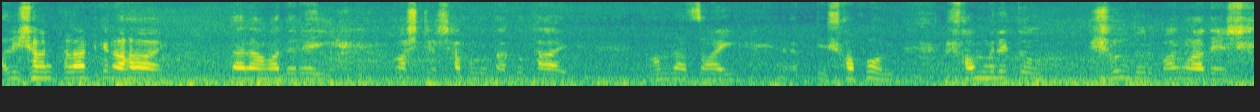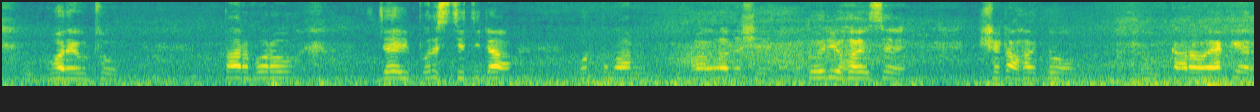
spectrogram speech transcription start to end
আলিশান ফ্ল্যাট কেনা হয়, তাহলে আমাদের এই কষ্টের সফলতা কোথায়? আমরা চাই একটি সফল সম্মিলিত সুন্দর বাংলাদেশ গড়ে উঠুক। তারপরও যেই পরিস্থিতিটা বর্তমান বাংলাদেশে তৈরি হয়েছে, সেটা হয়তো কারও একের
